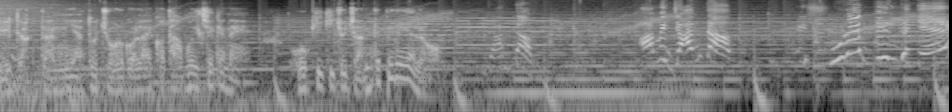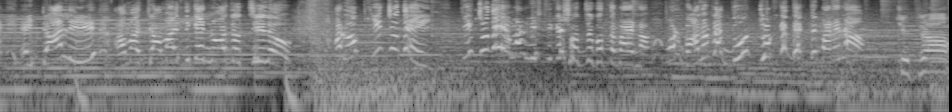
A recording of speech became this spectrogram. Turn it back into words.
এই ডাক্তার নিয়ে এত জোর গলায় কথা বলছে কেন? ও কি কিছু জানতে পেরে গেল? জানতাম। আমি জানতাম। এই শুরুর দিন থেকে এই ডালি আমার জামাই দিকে নজর ছিল। আর ও কিছুতেই কিছুতেই আমার মিষ্টিকে সহ্য করতে পারে না। ওর ভালোটা দুধ চোখকে দেখতে পারে না। চিত্রা!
